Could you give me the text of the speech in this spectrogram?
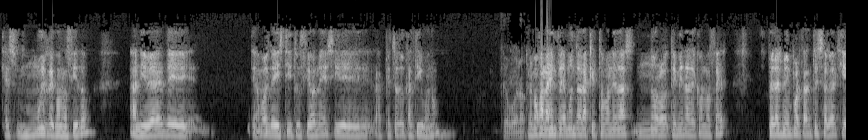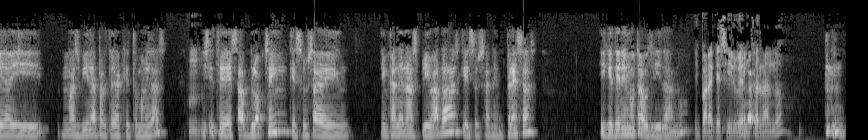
que es muy reconocido a nivel de, digamos, de instituciones y de aspecto educativo, ¿no? Qué bueno. A lo mejor la gente del mundo de las criptomonedas no lo termina de conocer, pero es muy importante saber que hay más vida aparte de las criptomonedas. Mm. Existe esa blockchain que se usa en, en cadenas privadas, que se usa en empresas y que tienen otra utilidad, ¿no? ¿Y para qué sirve, Fernando?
